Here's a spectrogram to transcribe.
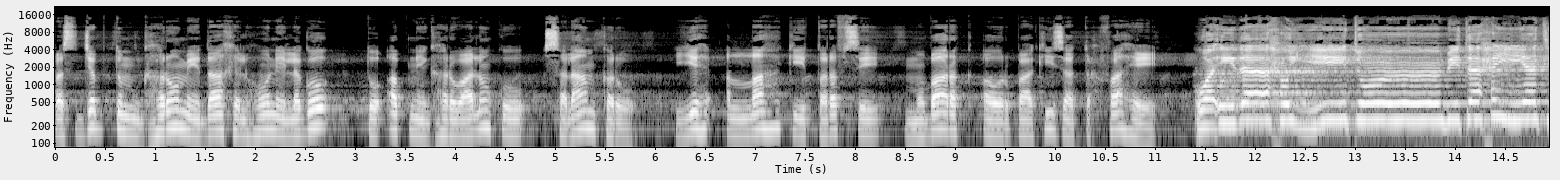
بس جب تم گھروں میں داخل ہونے لگو، تو اپنے گھر والوں کو سلام کرو۔ یہ اللہ کی طرف سے مبارک اور پاکیزہ تحفہ ہے۔ وَإِذَا حُيِّيتُم بِتَحِيَّةٍ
